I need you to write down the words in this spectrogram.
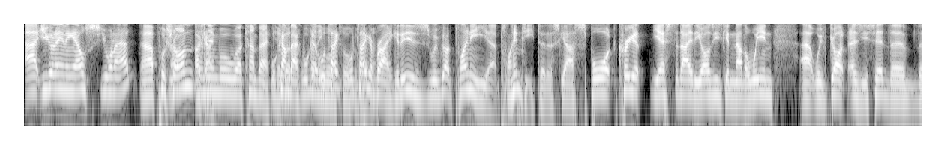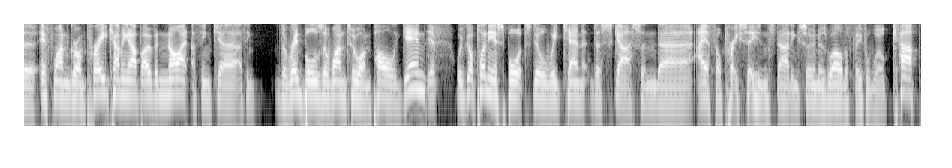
Uh, you got anything else you want to add? Uh, push No? on, and then we'll uh, come back. We'll I've come back. We'll, get, we'll take we'll take a break. It is we've got plenty uh, plenty to discuss. Sport cricket yesterday. The Aussies get another win. Uh, we've got, as you said, the the F1 Grand Prix coming up overnight. I think uh, I think the Red Bulls are one two on pole again. Yep. We've got plenty of sports still we can discuss, and uh, AFL preseason starting soon as well. The FIFA World Cup.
